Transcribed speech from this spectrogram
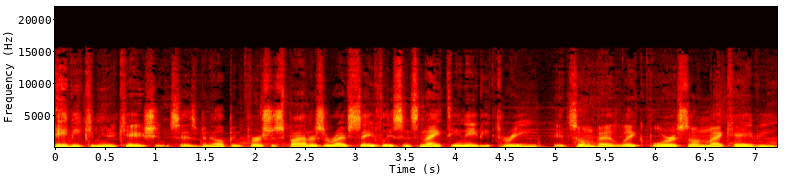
Havey Communications has been helping first responders arrive safely since 1983. It's owned by Lake Forest owned Mike Havey.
